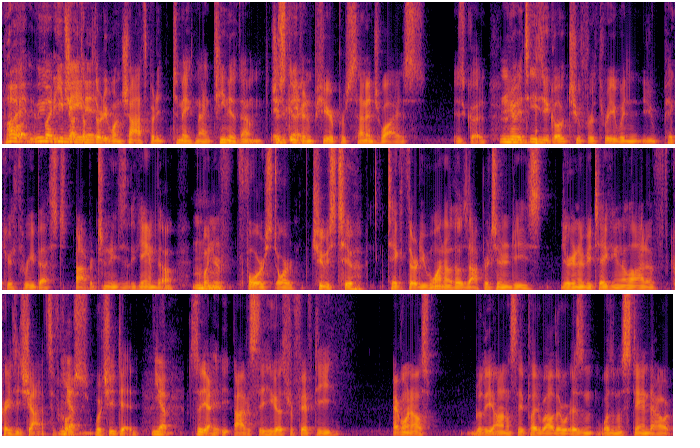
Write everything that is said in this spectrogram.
fight. but- but he chucked made up it. 31 shots, but to make 19 of them, just even pure percentage wise, is good. You Mm-hmm. know, it's easy to go two for three when you pick your three best opportunities of the game, though. But when Mm-hmm. you're forced or choose to take 31 of those opportunities, you're going to be taking a lot of crazy shots, of course, which he did. Yep. So yeah, he, obviously he goes for 50. Everyone else really honestly played well. There isn't wasn't a standout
